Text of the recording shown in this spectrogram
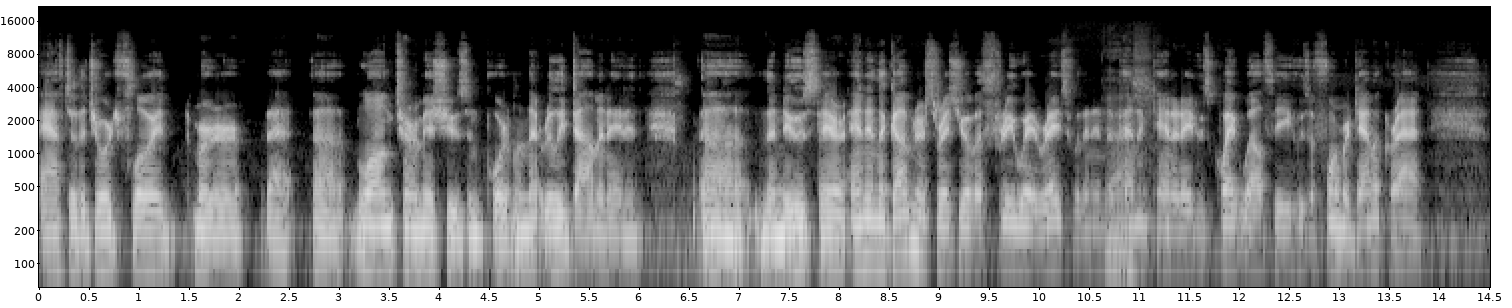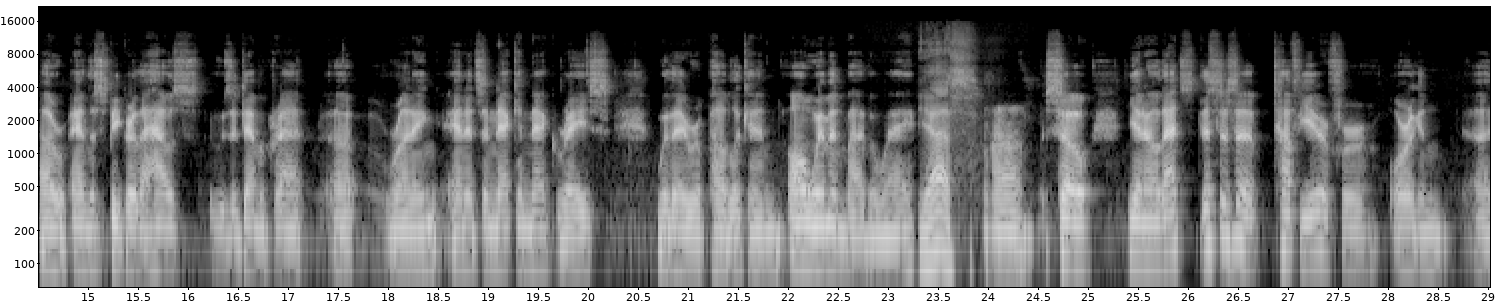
after the George Floyd murder that uh, long term issues in Portland that really dominated uh, the news there. And in the governor's race, you have a three way race with an independent yes. candidate who's quite wealthy, who's a former Democrat, uh, and the Speaker of the House, who's a Democrat uh, running. And it's a neck and neck race with a Republican, all women, by the way. Yes. Um, so, you know, that's this is a tough year for Oregon uh,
